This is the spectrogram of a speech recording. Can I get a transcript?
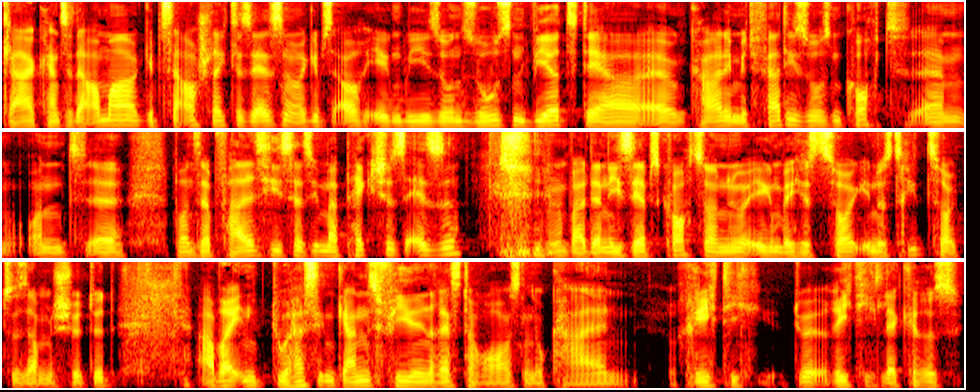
klar, kannst du da auch mal, gibt's da auch schlechtes Essen oder gibt's auch irgendwie so einen Soßenwirt, der äh, gerade mit Fertigsoßen kocht. Ähm, und äh, bei uns Pfalz hieß das immer Päckches esse, ne? weil der nicht selbst kocht, sondern nur irgendwelches Zeug, Industriezeug zusammenschüttet. Aber in, du hast in ganz vielen Restaurants und Lokalen richtig, richtig leckeres,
